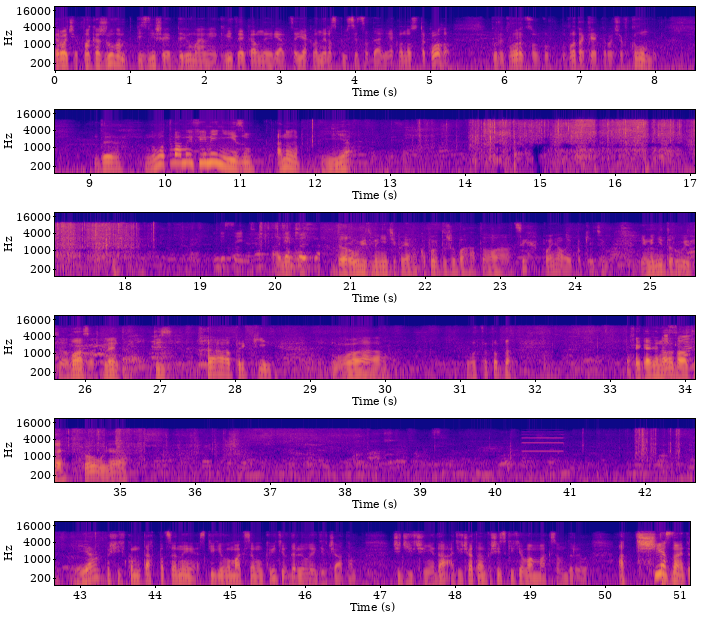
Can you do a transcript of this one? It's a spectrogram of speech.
Коротше, покажу вам пізніше, як дарю мамі квіти, яка в неї реакція, як вони розпустяться далі. Як воно з такого перетвориться в- отаке, коротше, в клумбу. Де... Ну от вам і фемінізм. А ну, я. Вони дарують мені, типу, я накупив дуже багато цих, поняли, букетів. І мені дарують вазу. Гляньте. Пізь. Ха, прикинь. Вау. Вот это да. I didn't know about that. Cool, yeah. Я пишіть в коментах, пацани, скільки ви максимум квітів дарили дівчатам чи дівчині, да? а дівчата напишіть, скільки вам максимум дарили. А ще знаєте,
